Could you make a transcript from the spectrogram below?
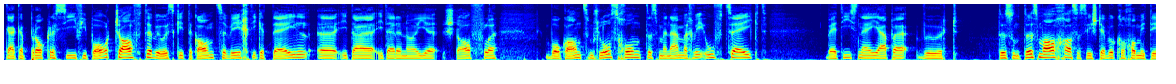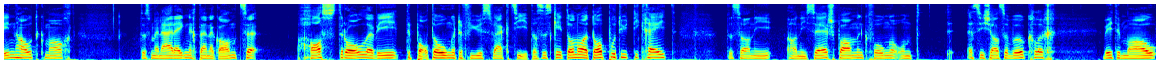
gegen progressive Botschaften, weil es gibt einen ganz wichtigen Teil äh, in, der, in dieser neuen Staffel, wo ganz am Schluss kommt, dass man nämlich wie aufzeigt, wenn Disney eben würde das und das machen, also es ist dann wirklich auch mit Inhalt gemacht, dass man dann eigentlich diesen ganzen Hasstrolle wie der Boden unter den Füßen wegzieht. Also es gibt auch noch eine Doppeldeutigkeit. Das habe ich, habe ich sehr spannend gefunden und es ist also wirklich wieder mal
